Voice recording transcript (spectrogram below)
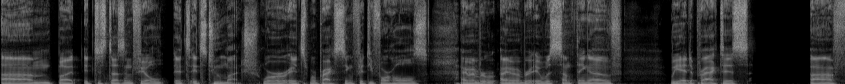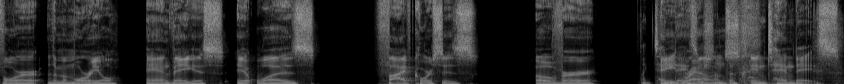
Um, but it just doesn't feel it's it's too much. We're it's we're practicing fifty four holes. I remember I remember it was something of we had to practice uh, for the Memorial and Vegas. It was five courses over Like 10 eight days or rounds something. in 10 days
